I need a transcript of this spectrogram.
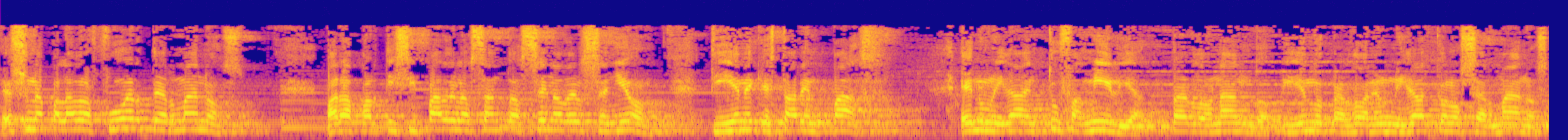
Es una palabra fuerte, hermanos. Para participar de la Santa Cena del Señor, tiene que estar en paz en unidad en tu familia, perdonando, pidiendo perdón, en unidad con los hermanos,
